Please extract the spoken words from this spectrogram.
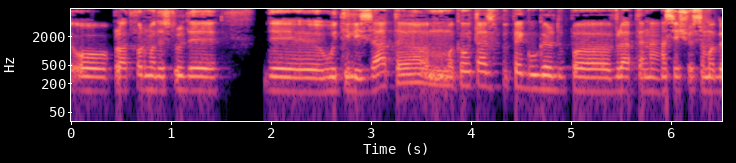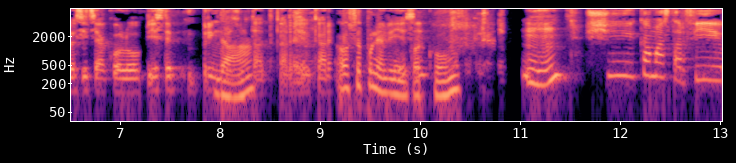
o platformă destul de de utilizată, mă căutați pe Google după Vlad Tănase și o să mă găsiți acolo. Este primul da. rezultat care, care O să punem link oricum. Uh-huh. Și cam asta ar fi.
